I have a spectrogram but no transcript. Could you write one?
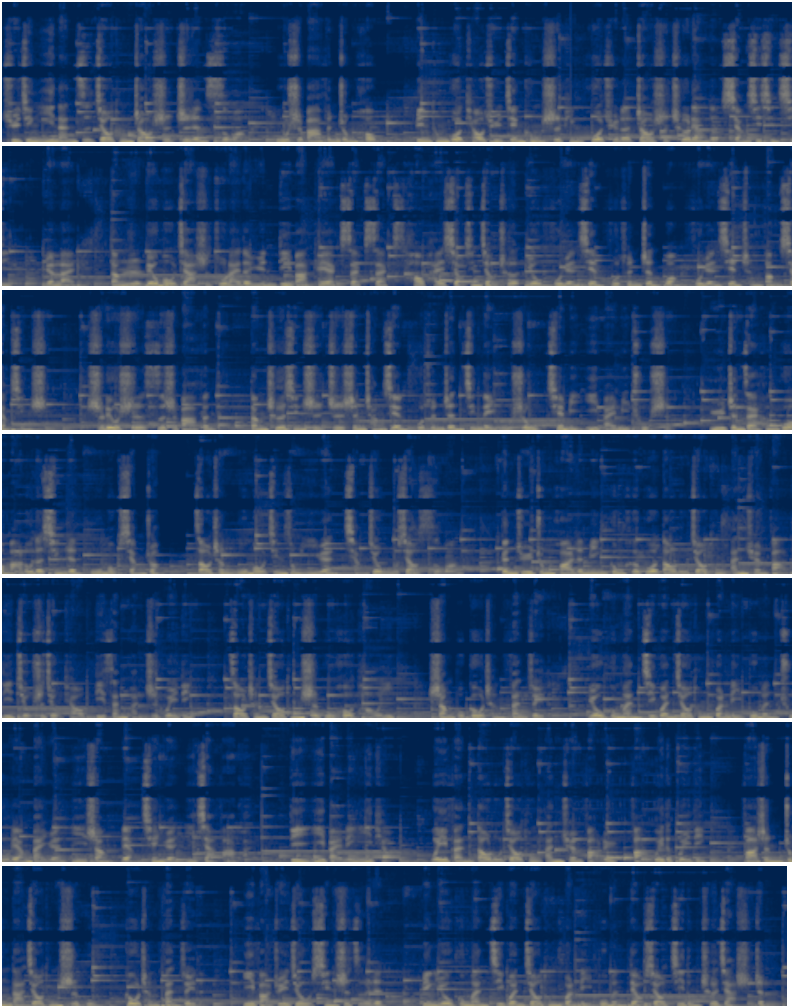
曲靖一男子交通肇事致人死亡。五十八分钟后，并通过调取监控视频获取了肇事车辆的详细信息。原来，当日刘某驾驶租来的云 D 八 KXXX 号牌小型轿车，由富源县富村镇往富源县城方向行驶。十六时四十八分，当车行驶至深长县富村镇境内五十五千米一百米处时，与正在横过马路的行人吴某相撞，造成吴某经送医院抢救无效死亡。根据《中华人民共和国道路交通安全法》第九十九条第三款之规定，造成交通事故后逃逸，尚不构成犯罪的，由公安机关交通管理部门处两百元以上两千元以下罚款。第一百零一条，违反道路交通安全法律法规的规定，发生重大交通事故，构成犯罪的，依法追究刑事责任，并由公安机关交通管理部门吊销机动车驾驶证。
